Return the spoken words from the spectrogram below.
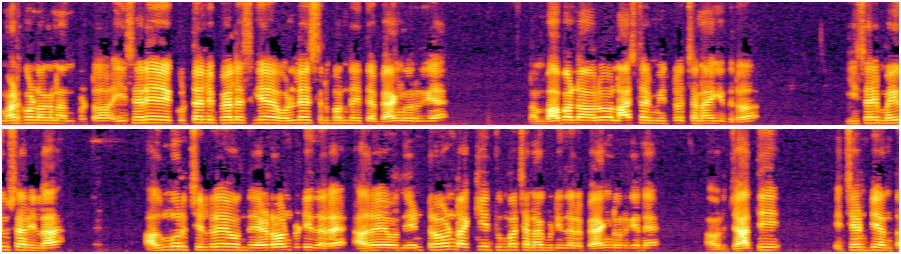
ಮಾಡ್ಕೊಂಡೋಗೋಣ ಅಂದ್ಬಿಟ್ಟು. ಈ ಸರಿ ಗುಟ್ಟಲ್ಲಿ ಪ್ಯಾಲೇಸ್ಗೆ ಒಳ್ಳೆ ಹೆಸರು ಬಂದೈತೆ ಬ್ಯಾಂಗ್ಳೂರ್ಗೆ. ನಮ್ಮ ಬಾಬಣ್ಣ ಅವರು ಲಾಸ್ಟ್ ಟೈಮ್ ಇದ್ರು, ಚೆನ್ನಾಗಿದ್ರು. ಈ ಸರಿ ಮೈ ಹುಷಾರಿಲ್ಲ ಹದಿಮೂರು ಚಿಲ್ಲರೆ ಒಂದು ಎರಡು ರೌಂಡ್ ಬಿಟ್ಟಿದ್ದಾರೆ. ಆದರೆ ಒಂದು ಎಂಟು ರೌಂಡ್ ಅಕ್ಕಿ ತುಂಬಾ ಚೆನ್ನಾಗಿ ಬಿಟ್ಟಿದ್ದಾರೆ ಬ್ಯಾಂಗ್ಳೂರ್ಗೆನೆ. ಅವ್ರ ಜಾತಿ ಎಚ್ ಎಂ ಟಿ ಅಂತ.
